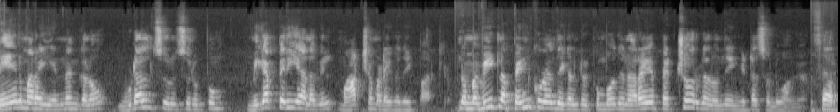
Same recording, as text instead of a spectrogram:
நேர்மறை எண்ணங்களும் உடல் சுறுசுறுப்பும் மிகப்பெரிய அளவில் மாற்றமடைவதை பார்க்கிறோம். நம்ம வீட்டில் பெண் குழந்தைகள் இருக்கும்போது நிறைய பெற்றோர்கள் வந்து எங்கிட்ட சொல்லுவாங்க சார்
